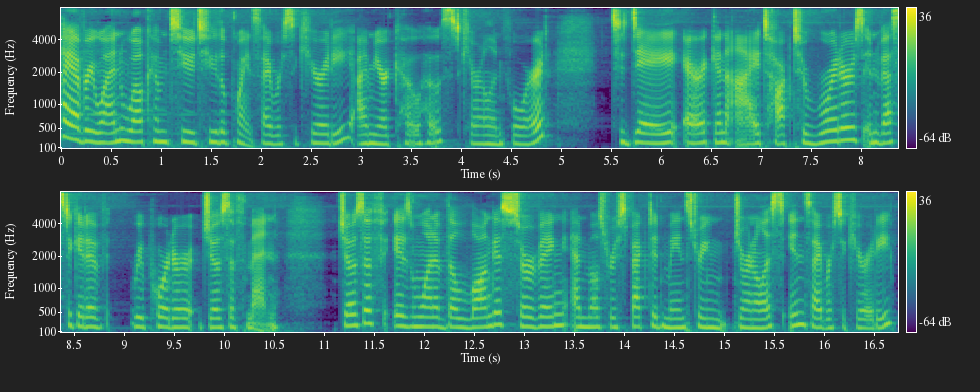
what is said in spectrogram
Hi, everyone. Welcome to To The Point Cybersecurity. I'm your co host, Carolyn Ford. Today, Eric and I talked to Reuters investigative reporter Joseph Menn. Joseph is one of the longest serving and most respected mainstream journalists in cybersecurity.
